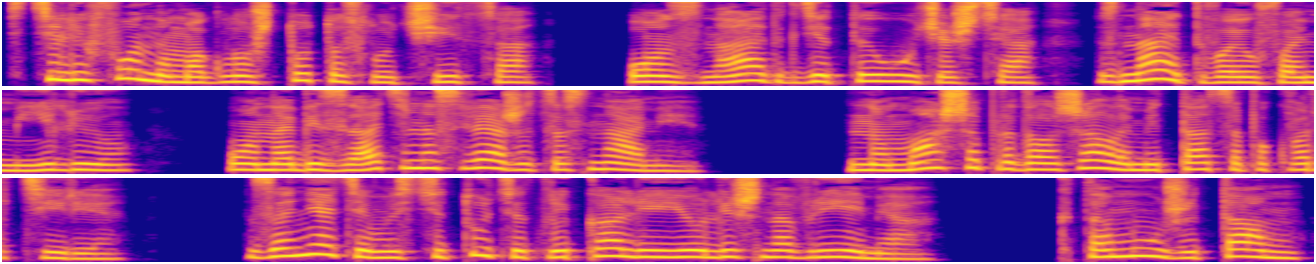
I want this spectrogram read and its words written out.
«С телефоном могло что-то случиться. Он знает, где ты учишься, знает твою фамилию. Он обязательно свяжется с нами». Но Маша продолжала метаться по квартире. Занятия в институте отвлекали ее лишь на время. К тому же там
